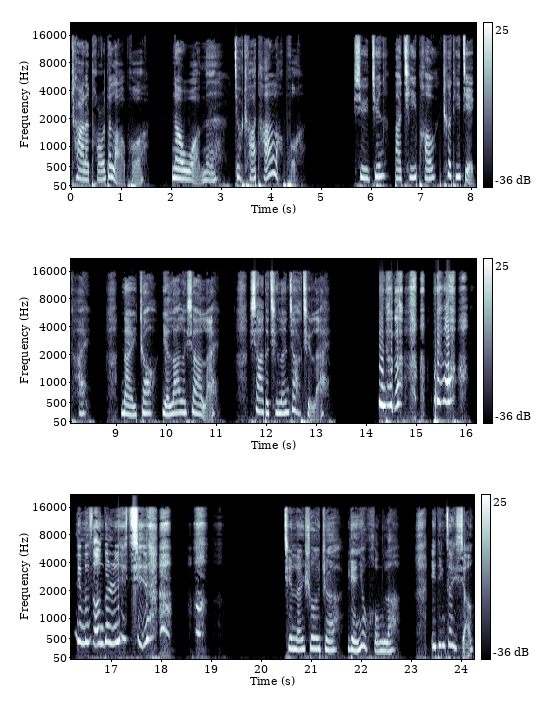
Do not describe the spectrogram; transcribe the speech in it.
插了头的老婆，那我们就插他老婆。许军把旗袍彻底解开，奶罩也拉了下来，吓得秦岚叫起来：“林大哥，不要！你们三个人一起！”秦岚说着，脸又红了，一定在想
